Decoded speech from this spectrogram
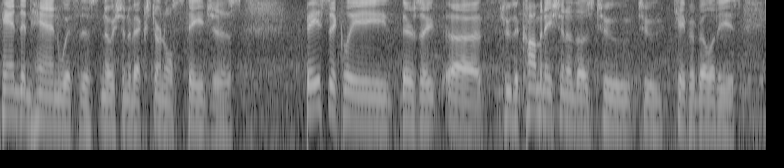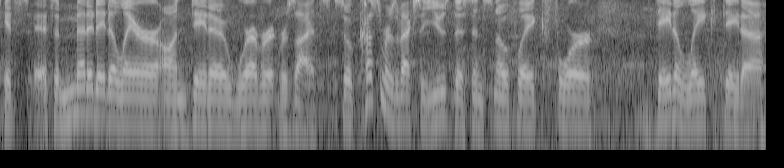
hand in hand with this notion of external stages basically, there's a uh, through the combination of those two two capabilities, it's it's a metadata layer on data wherever it resides. So customers have actually used this in Snowflake for data lake data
